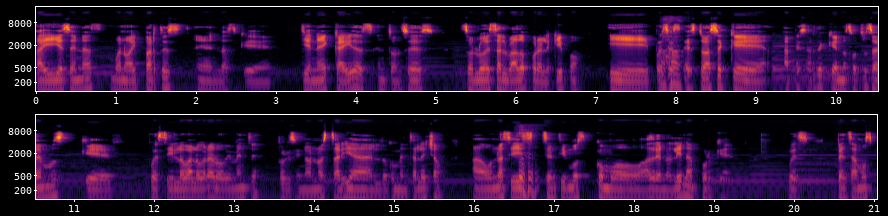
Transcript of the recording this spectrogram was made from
Hay escenas, bueno, hay partes en las que tiene caídas, entonces solo es salvado por el equipo. Y pues esto hace que, a pesar de que nosotros sabemos que pues sí lo va a lograr, obviamente, porque si no, no estaría el documental hecho, aún así sentimos como adrenalina, porque pues pensamos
